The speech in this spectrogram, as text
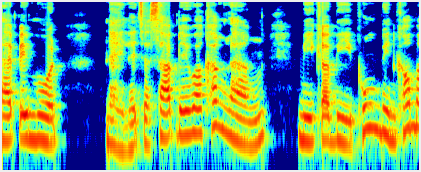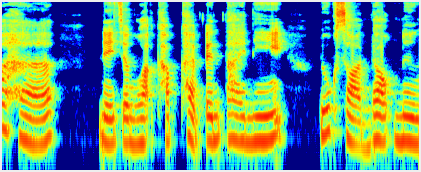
ลายไปหมด ไหนและจะทราบได้ว่าข้างหลัง มีกระบี่พุ่งบินเข้ามาหา ในจังหวะขับขันเป็นตายนี้ ลูกศรดอกหนึ่ง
